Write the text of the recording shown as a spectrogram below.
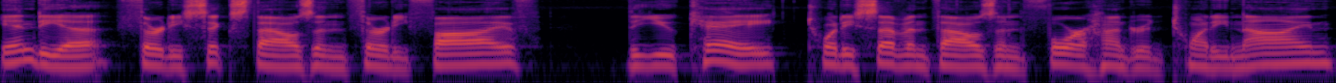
India 36,035, the UK 27,429,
